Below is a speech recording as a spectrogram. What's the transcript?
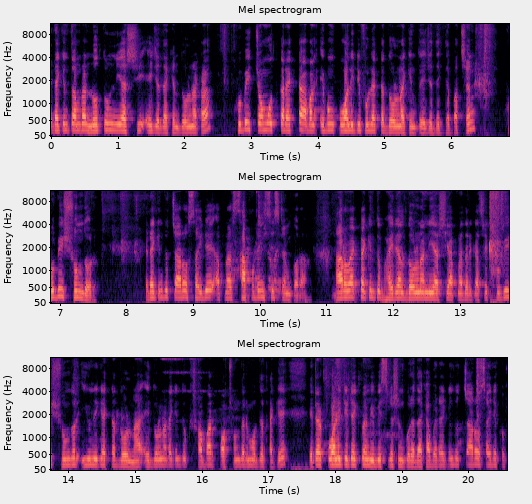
এটা কিন্তু আমরা নতুন নিয়ে আসছি, এই যে দেখেন দোলনাটা। খুবই চমৎকার একটা এবং কোয়ালিটিফুল একটা দোলনা কিন্তু এই যে দেখতে পাচ্ছেন। খুবই সুন্দর। এটা কিন্তু চারো সাইডে আপনার সাপোর্টিং সিস্টেম করা। আরও একটা কিন্তু ভাইরাল দোলনা নিয়ে আসি আপনাদের কাছে। খুবই সুন্দর ইউনিক একটা দোলনা। এই দোলনাটা কিন্তু সবার পছন্দের মধ্যে থাকে। এটার কোয়ালিটিটা একটু আমি বিশ্লেষণ করে দেখাবো। এটা কিন্তু চারো সাইডে খুব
